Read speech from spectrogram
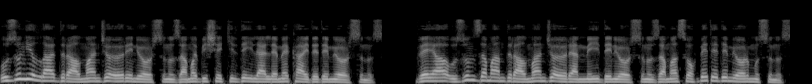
Uzun yıllardır Almanca öğreniyorsunuz ama bir şekilde ilerleme kaydedemiyorsunuz. Veya uzun zamandır Almanca öğrenmeyi deniyorsunuz ama sohbet edemiyor musunuz?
